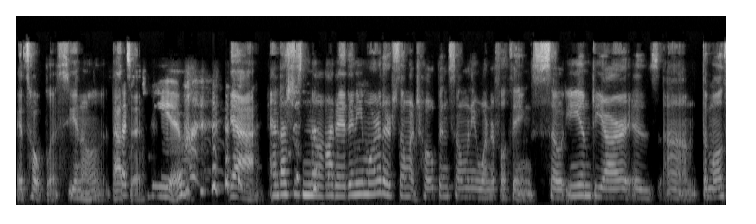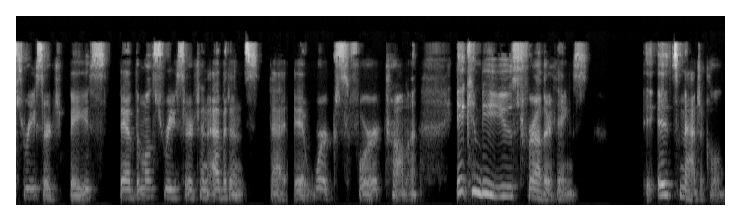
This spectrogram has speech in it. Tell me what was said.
it's hopeless you know that's it. you. Yeah and that's just not it anymore there's so much hope and so many wonderful things. So emdr is um, the most research based they have the most research and evidence that it works for trauma. It can be used for other things. It's magical.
